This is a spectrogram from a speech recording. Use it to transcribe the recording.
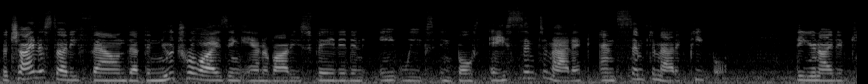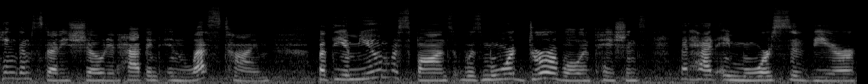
The China study found that the neutralizing antibodies faded in eight weeks in both asymptomatic and symptomatic people. The United Kingdom study showed it happened in less time, but the immune response was more durable in patients that had a more severe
